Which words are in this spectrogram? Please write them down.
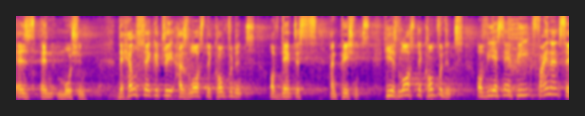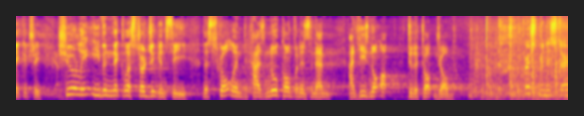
is in motion. The Health Secretary has lost the confidence of dentists and patients. He has lost the confidence of the SNP Finance Secretary. Surely even Nicola Sturgeon can see that Scotland has no confidence in him and he's not up to the top job. First Minister.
